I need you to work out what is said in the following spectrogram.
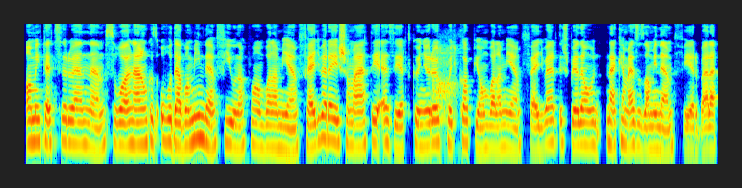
amit egyszerűen nem. Szóval nálunk az óvodában minden fiúnak van valamilyen fegyvere, és a Máté ezért könyörög, hogy kapjon valamilyen fegyvert, és például nekem ez az, ami nem fér bele.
